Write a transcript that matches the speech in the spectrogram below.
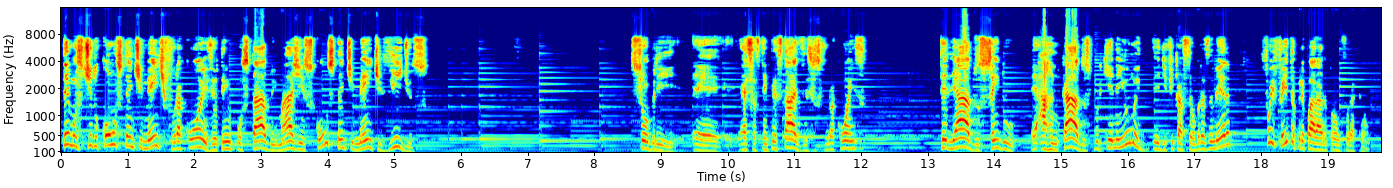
Temos tido constantemente furacões. Eu tenho postado imagens constantemente, vídeos sobre é, essas tempestades, esses furacões. Telhados sendo é, arrancados porque nenhuma edificação brasileira foi feita preparada para um furacão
